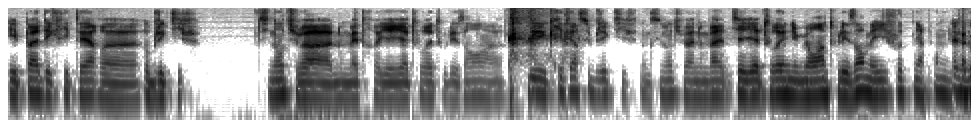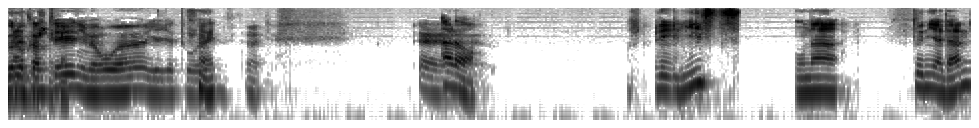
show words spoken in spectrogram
et pas des critères objectifs. Sinon, tu vas nous mettre Yaya Touré tous les ans. euh, des critères subjectifs. Donc sinon, tu vas nous mettre Yaya Touré numéro 1 tous les ans, mais il faut tenir compte du N'Golo. Kanté, numéro 1, Yaya Touré. Ouais. Ouais. Euh, Alors, les listes, on a Tony Adams,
